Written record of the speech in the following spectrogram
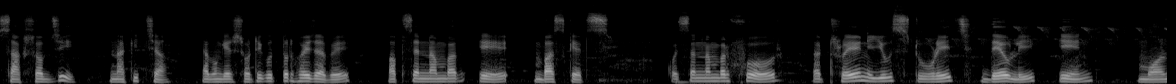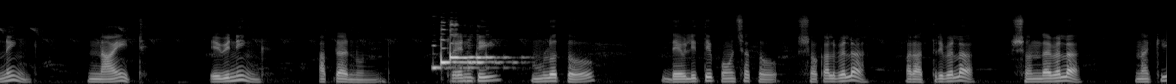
শাকসবজি নাকি চা? এবং এর সঠিক উত্তর হয়ে যাবে option number A baskets question number four the train use to reach Deoli in morning night evening afternoon ট্রেনটি মূলত দেউলিতে পৌঁছাতো সকালবেলা, রাত্রিবেলা, সন্ধ্যাবেলা নাকি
